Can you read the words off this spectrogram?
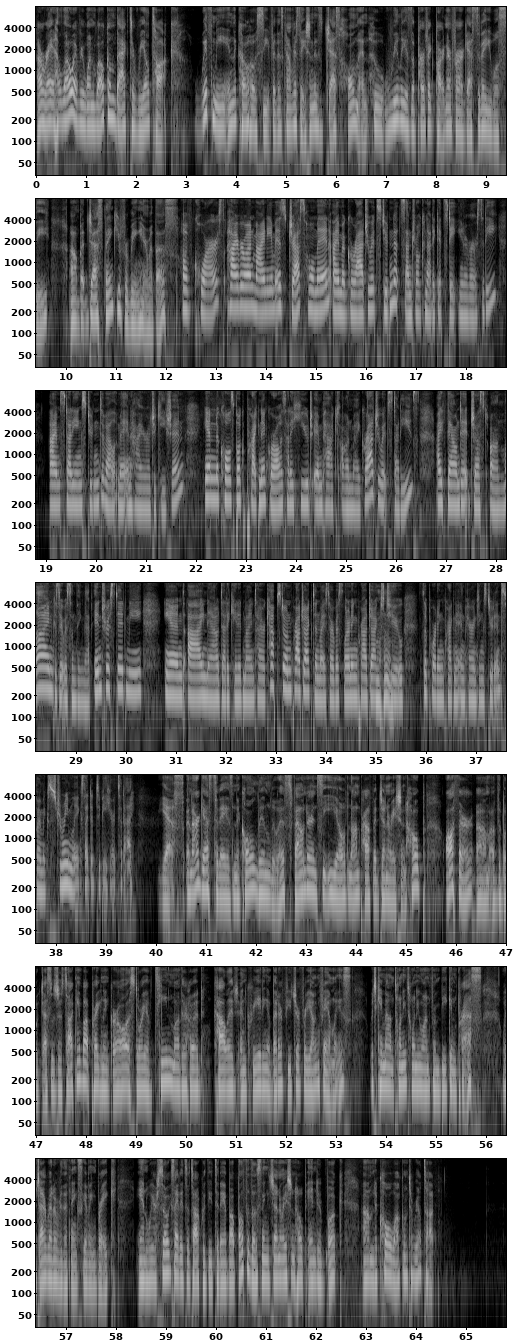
All right. Hello, everyone. Welcome back to Real Talk. With me in the co host seat for this conversation is Jess Holman, who really is the perfect partner for our guest today. You will see. Uh, but, Jess, thank you for being here with us. Of course. Hi, everyone. My name is Jess Holman. I'm a graduate student at Central Connecticut State University. I'm studying student development in higher education, and Nicole's book, Pregnant Girl, has had a huge impact on my graduate studies. I found it just online because it was something that interested me, and I now dedicated my entire capstone project and my service learning project mm-hmm. to supporting pregnant and parenting students. So I'm extremely excited to be here today. Yes. And our guest today is Nicole Lynn Lewis, founder and CEO of nonprofit Generation Hope, author um, of the book Jess was just talking about, Pregnant Girl, a story of teen motherhood, college, and creating a better future for young families, which came out in 2021 from Beacon Press, which I read over the Thanksgiving break. And we are so excited to talk with you today about both of those things, Generation Hope and your book. Um, Nicole, welcome to Real Talk.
